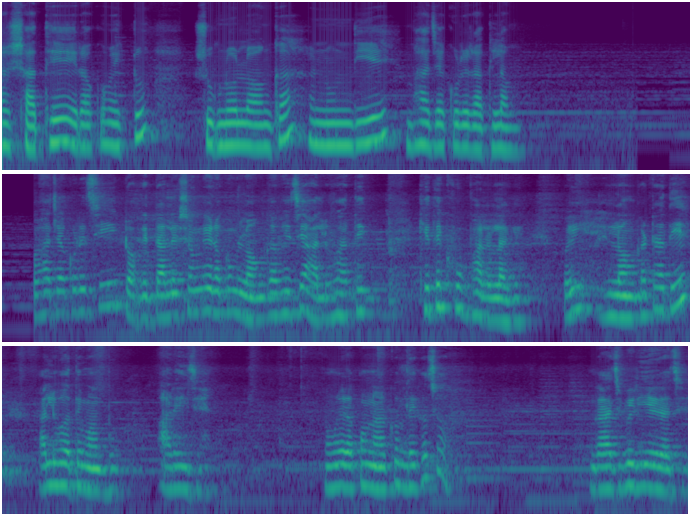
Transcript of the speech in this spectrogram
আর সাথে এরকম একটু শুকনো লঙ্কা, নুন দিয়ে ভাজা করে রাখলাম। ভাজা করেছি, টকের ডালের সঙ্গে এরকম লঙ্কা ভেজে আলু ভাতে খেতে খুব ভালো লাগে। ওই লঙ্কাটা দিয়ে আলু ভাতে মাখবো। আর এই যে, তোমরা এরকম নারকল দেখেছ? গাছ বেরিয়ে গেছে।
